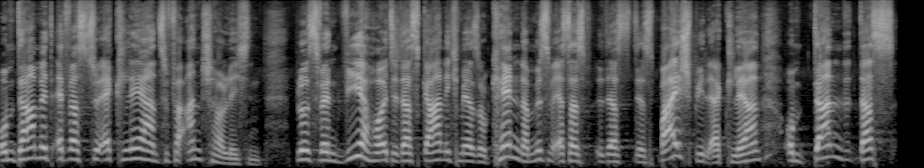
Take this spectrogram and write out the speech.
um damit etwas zu erklären, zu veranschaulichen. Bloß wenn wir heute das gar nicht mehr so kennen, dann müssen wir erst das, das, das Beispiel erklären, um dann das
